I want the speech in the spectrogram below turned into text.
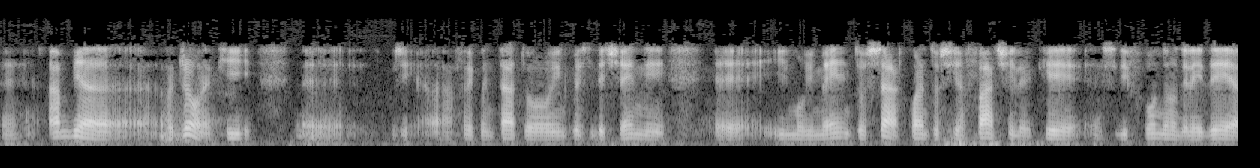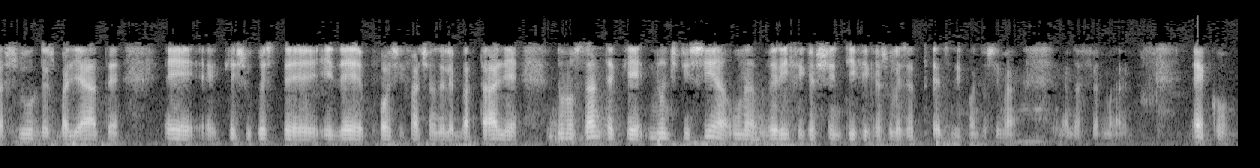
eh, abbia ragione chi eh, così, ha frequentato in questi decenni eh, il movimento sa quanto sia facile che eh, si diffondano delle idee assurde, sbagliate e che su queste idee poi si facciano delle battaglie, nonostante che non ci sia una verifica scientifica sull'esattezza di quanto si va ad affermare. Ecco,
